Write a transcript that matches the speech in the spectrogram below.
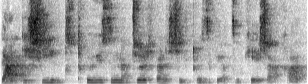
Dann die Schilddrüsen natürlich, weil die Schilddrüse gehört zum Kehlchakra.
